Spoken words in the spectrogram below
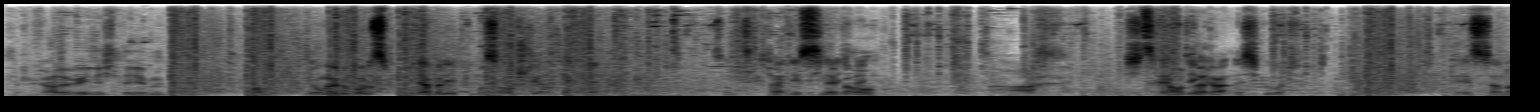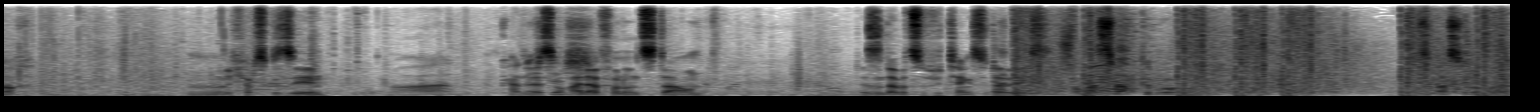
Ich hab gerade wenig Leben. Komm, Junge, du wurdest wiederbelebt. Du musst aufstehen und wegrennen. Sonst knallen die dich. Ach, Ich Das treff den gerade nicht gut. Der ist da noch. hm, ich hab's gesehen. Ah, kann Da ich ist nicht? auch einer von uns down. Da sind aber zu viele Tanks unterwegs. Warum hast du abgebrochen? Das warst du doch, oder?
